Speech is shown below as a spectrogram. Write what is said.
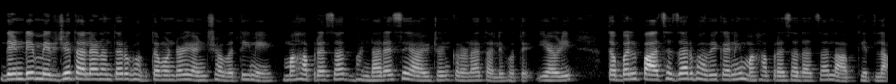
दिंडी मिरजेत आल्यानंतर भक्तमंडळ यांच्या वतीने महाप्रसाद भंडाऱ्याचे आयोजन करण्यात आले होते. यावेळी तब्बल पाच हजार भाविकांनी महाप्रसादाचा लाभ घेतला.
